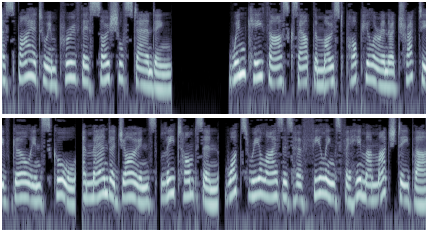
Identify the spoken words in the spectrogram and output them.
aspire to improve their social standing. When Keith asks out the most popular and attractive girl in school, Amanda Jones Lea Thompson, Watts realizes her feelings for him are much deeper.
